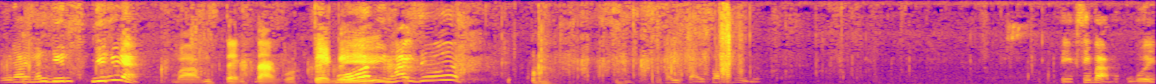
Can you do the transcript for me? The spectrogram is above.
เออไทยมันยืนยืนอยู่เนี่ย บ้ามันแตกต่างกว่าแตกดีโอ้ยยืนให้ซื้อใส่ใส่ซอสเลยเตะใส่บาปกูเว้ย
